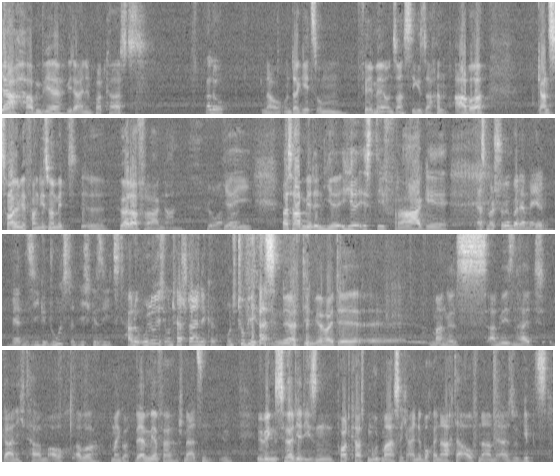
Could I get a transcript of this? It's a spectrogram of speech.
Ja, haben wir wieder einen Podcast. Hallo. Genau, und da geht es um Filme und sonstige Sachen. Aber ganz toll, wir fangen diesmal mit äh, Hörerfragen an. Hörerfragen. Yay. Was haben wir denn hier? Hier ist die Frage. Erstmal schön, bei der Mail werden Sie geduzt und ich gesiezt. Hallo Ulrich und Herr Steinecke und Tobias. Ja, den wir heute äh, mangels Anwesenheit gar nicht haben auch. Aber mein Gott, werden wir verschmerzen. Übrigens hört ihr diesen Podcast mutmaßlich eine Woche nach der Aufnahme. Also gibt es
